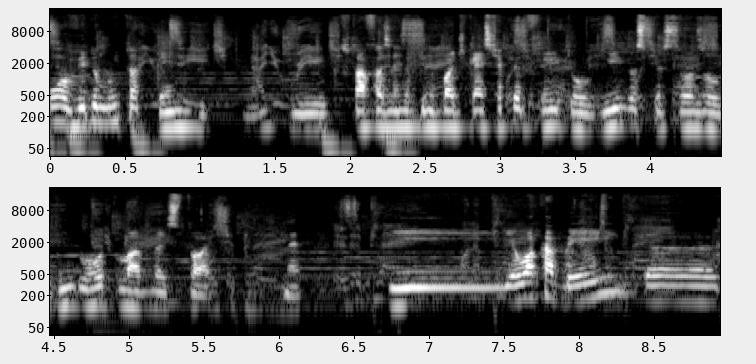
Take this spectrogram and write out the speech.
um ouvido muito atento. Né? E o que está fazendo aqui no podcast é perfeito, ouvindo as pessoas, ouvindo o outro lado da história. Né? E eu acabei uh,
